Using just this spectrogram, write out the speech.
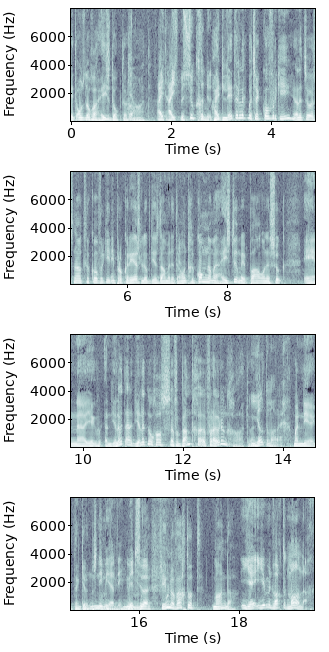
het ons nog een huisdokter ja. gehad. Hy het huisbesoek gedoen. Hy het letterlijk met sy kofferkie, hy het so een snaakse kofferkie, die prokureurs loop dees daar met het rond, gekom na my huis toe, my pa onderzoek, en, uh, jy, en jy, het, jy het nog als verband ge, verhouding gehad. Hoor. Heeltemaal recht. Maar nee, ek denk jy het bestaan. Nie meer nie, jy weet so. So jy moet nou wacht tot maandag. Jy, jy moet wacht tot maandag,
